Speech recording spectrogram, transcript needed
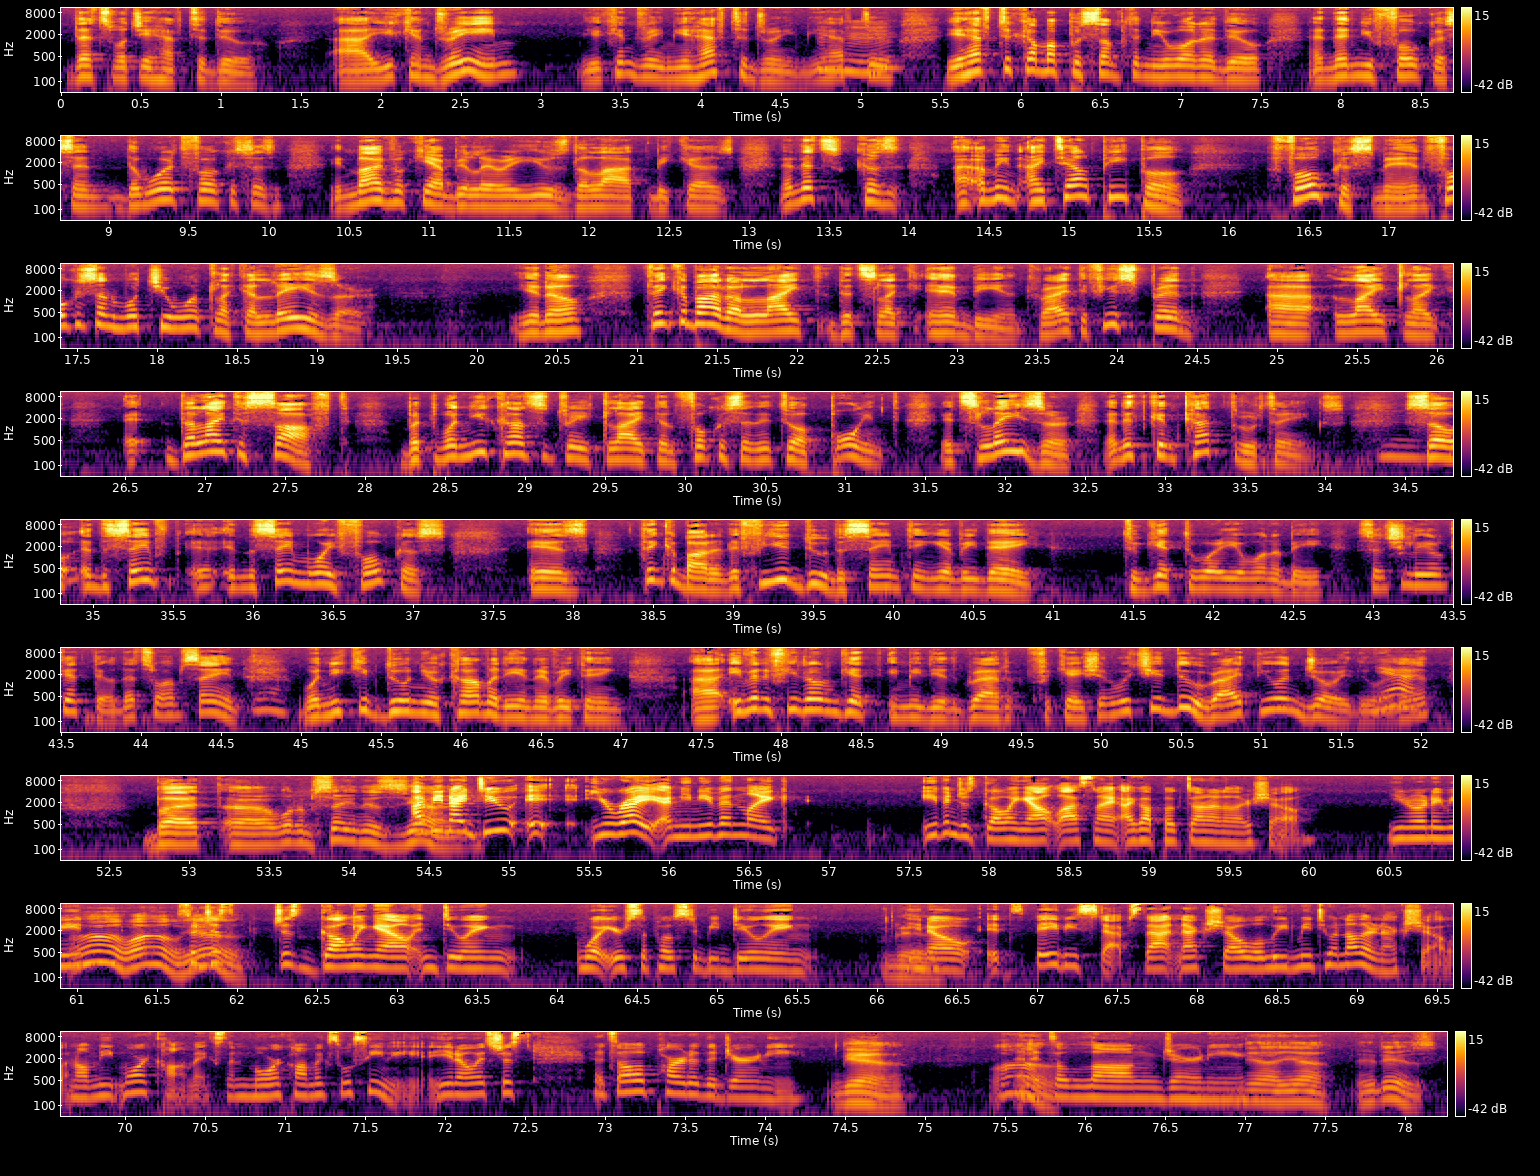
that's what you have to do. Uh, you can dream. You can dream. You have to dream. You have to. You have to come up with something you want to do, and then you focus. And the word focus is in my vocabulary used a lot because, and that's because I I mean I tell people, focus, man. Focus on what you want, like a laser. You know, think about a light that's like ambient, right? If you spread uh, light like Eh, the light is soft, but when you concentrate light and focus it into a point, it's laser and it can cut through things. Mm-hmm. So in the same eh, in the same way, focus is think about it. If you do the same thing every day to get to where you want to be, essentially you'll get there. That's what I'm saying. Yeah. When you keep doing your comedy and everything, uh, even if you don't get immediate gratification, which you do, right? You enjoy doing Yeah. it. But uh, what I'm saying is, yeah. I mean, I do. It, you're right. I mean, even like, even just going out last night, I got booked on another show. You know what I mean? Oh wow! so yeah. just just going out and doing what you're supposed to be doing. Yeah. You know, it's baby steps. That next show will lead me to another next show, and I'll meet more comics, and more comics will see me. You know, it's just it's all part of the journey, yeah. Wow. and it's a long journey. Yeah, yeah, it is.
